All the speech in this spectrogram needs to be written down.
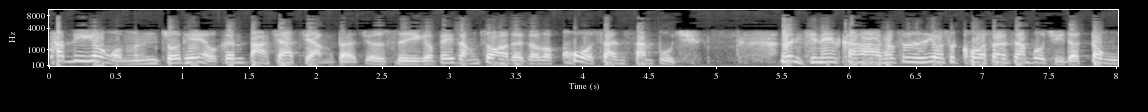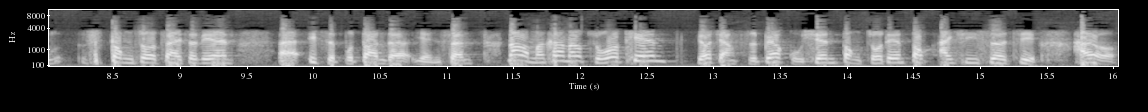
他利用我们昨天有跟大家讲的，就是一个非常重要的叫做扩散三部曲。那你今天看到它是不是又是扩散三部曲的动动作在这边，呃，一直不断的衍生。那我们看到昨天有讲指标股先动，昨天动 IC 设计，还有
